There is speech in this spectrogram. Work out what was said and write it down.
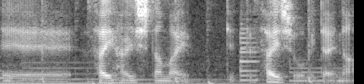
えー、采配したまえって言って宰相みたいな、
